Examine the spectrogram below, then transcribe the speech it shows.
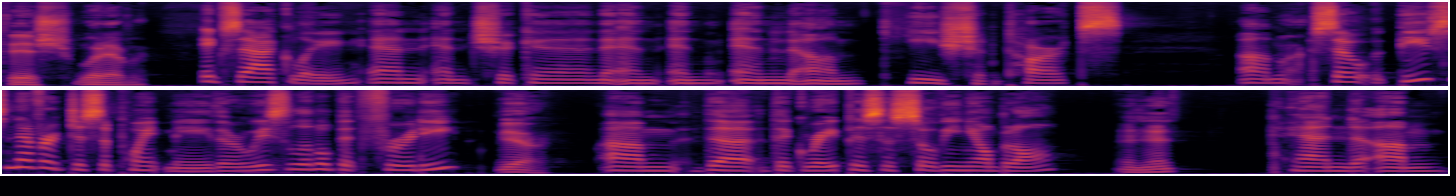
Fish, whatever. Exactly, and and chicken and and and um, quiche and tarts. Um, so these never disappoint me. They're always a little bit fruity. Yeah. Um, the the grape is a Sauvignon Blanc, Mm-hmm. and um,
